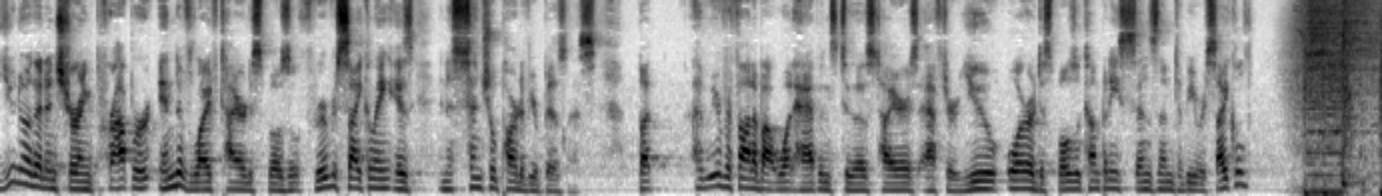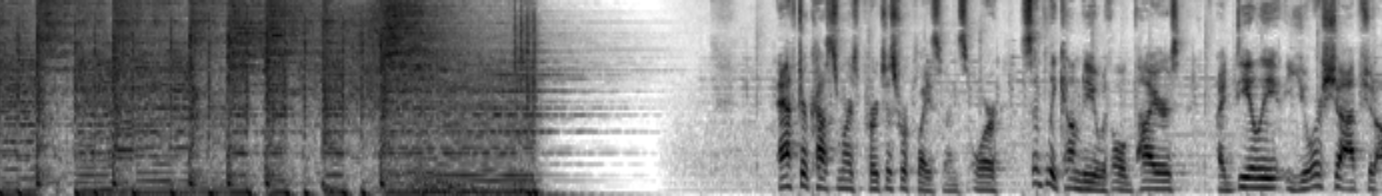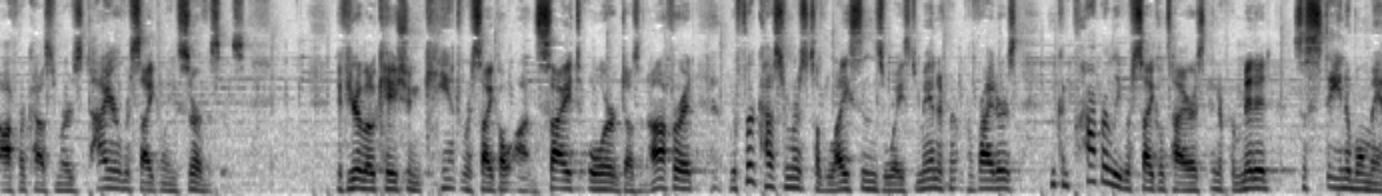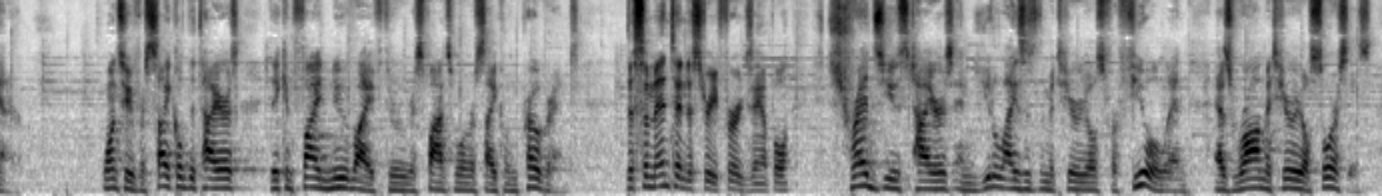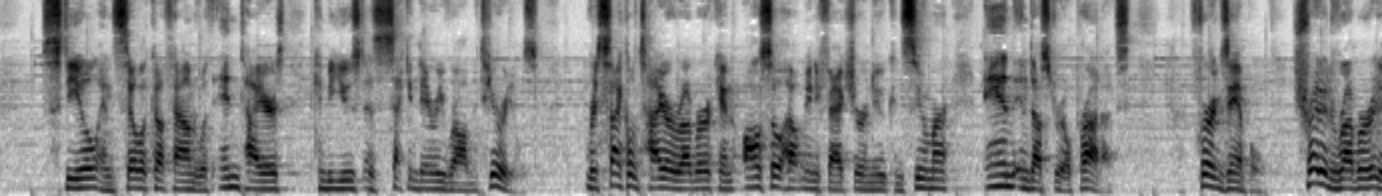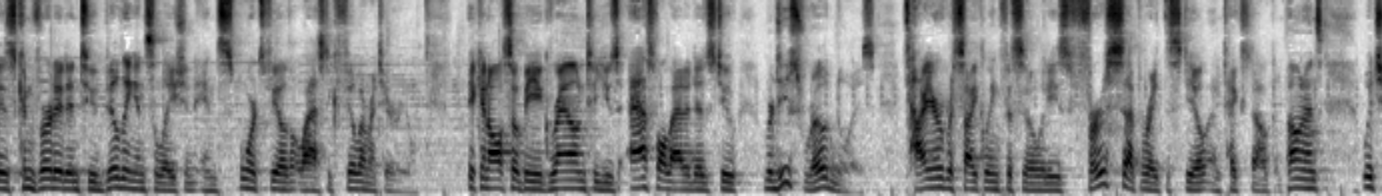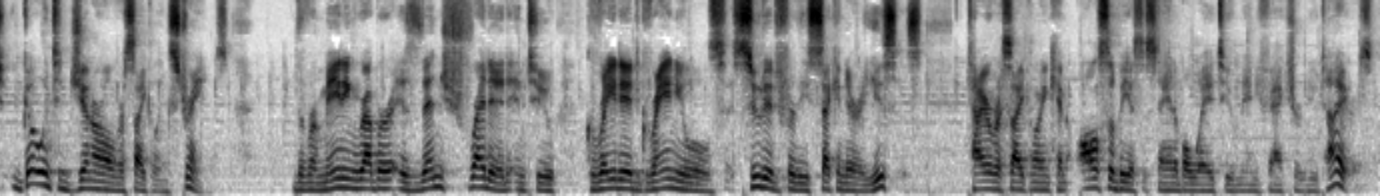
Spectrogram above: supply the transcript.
You know that ensuring proper end of life tire disposal through recycling is an essential part of your business. But have you ever thought about what happens to those tires after you or a disposal company sends them to be recycled? After customers purchase replacements or simply come to you with old tires, ideally your shop should offer customers tire recycling services. If your location can't recycle on site or doesn't offer it, refer customers to licensed waste management providers who can properly recycle tires in a permitted, sustainable manner. Once you've recycled the tires, they can find new life through responsible recycling programs. The cement industry, for example, shreds used tires and utilizes the materials for fuel and as raw material sources. Steel and silica found within tires can be used as secondary raw materials. Recycled tire rubber can also help manufacture new consumer and industrial products. For example, shredded rubber is converted into building insulation and sports field elastic filler material. It can also be ground to use asphalt additives to reduce road noise. Tire recycling facilities first separate the steel and textile components, which go into general recycling streams. The remaining rubber is then shredded into graded granules suited for these secondary uses. Tire recycling can also be a sustainable way to manufacture new tires.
